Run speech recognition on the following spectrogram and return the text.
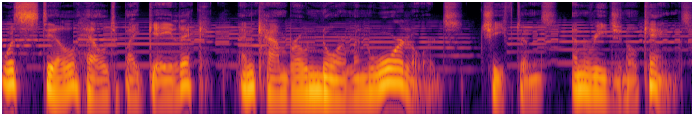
was still held by Gaelic and Cambro Norman warlords, chieftains, and regional kings.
